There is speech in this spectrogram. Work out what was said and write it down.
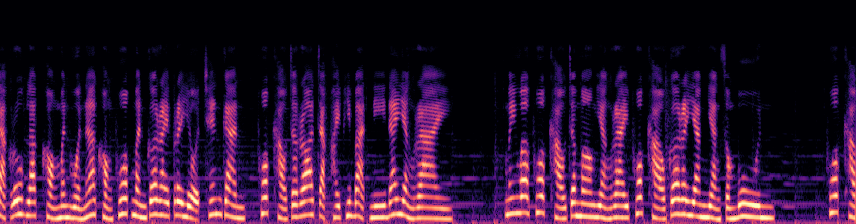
จากรูปลักษณ์ของมันหัวหน้าของพวกมันก็ไร้ประโยชน์เช่นกัน พวกเขาจะรอดจากภัยพิบัตินี้ได้อย่างไร ไม่ว่าพวกเขาจะมองอย่างไร พวกเขาก็ระยำอย่างสมบูรณ์พวกเขา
